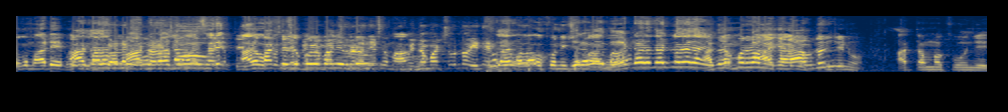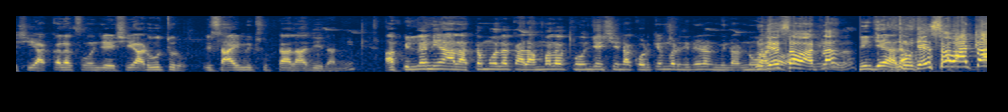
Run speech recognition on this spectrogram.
ఒక మాట. మాట్లాడేదాంట్లో. అత్తమ్మకు ఫోన్ చేసి అక్కలకు ఫోన్ చేసి అడుగుతురు ఈ సాయి మీకు చుట్టాలి అది ఇది అని ఆ పిల్లని వాళ్ళ అత్తమ్మలకు వాళ్ళ అమ్మలకు ఫోన్ చేసి నా కొడుకెంబడి తిరిగినాడు మీరు నన్ను నువ్వు చేస్తావా అట్లా? నేను చేయాలా? నువ్వు చేస్తావా అట్లా?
